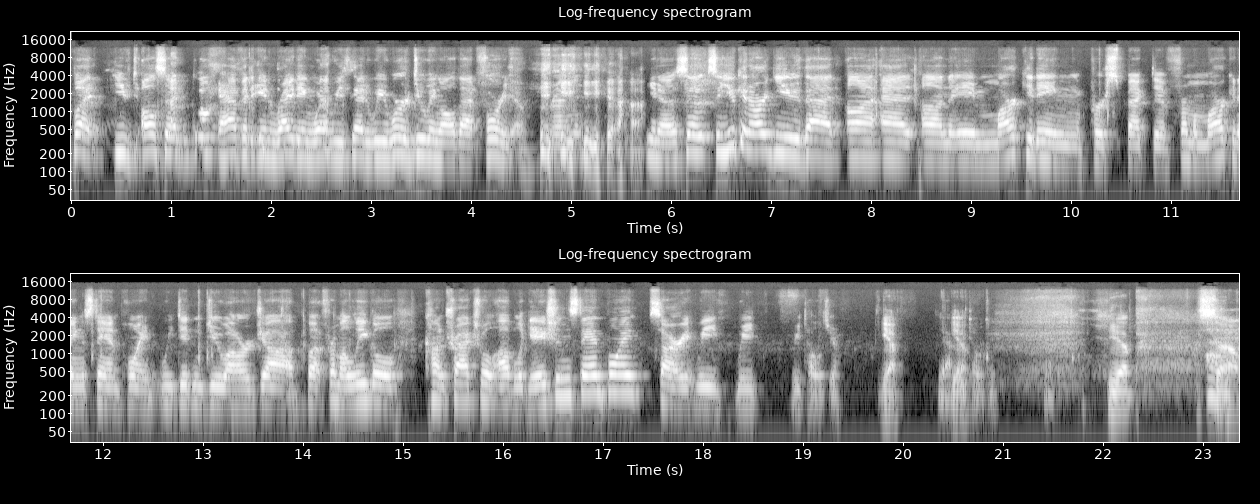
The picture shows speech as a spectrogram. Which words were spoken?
But you also don't have it in writing where we said we were doing all that for you. Right? yeah. you know so so you can argue that on at, on a marketing perspective from a marketing standpoint we didn't do our job but from a legal contractual obligation standpoint sorry we we we told you Yeah. yeah, Yeah. we told you Yep. So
